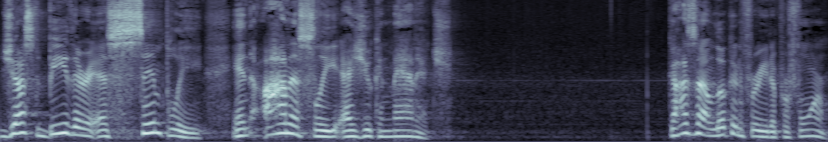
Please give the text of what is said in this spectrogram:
Just be there as simply and honestly as you can manage. God's not looking for you to perform.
